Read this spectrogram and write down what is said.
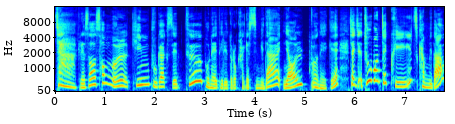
자, 그래서 선물 김부각 세트 보내드리도록 하겠습니다. 10분에게. 자, 이제 두 번째 퀴즈 갑니다.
